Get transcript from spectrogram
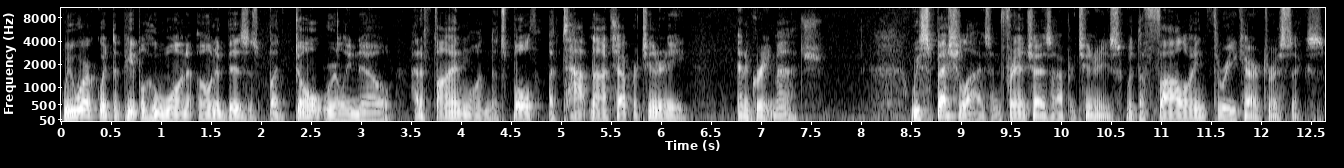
We work with the people who want to own a business but don't really know how to find one that's both a top-notch opportunity and a great match. We specialize in franchise opportunities with the following three characteristics.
